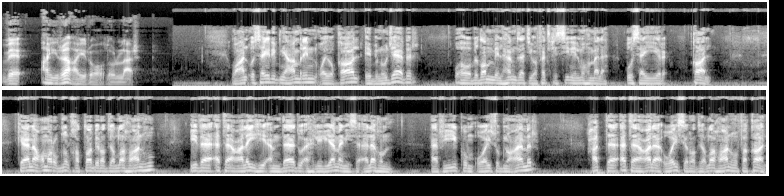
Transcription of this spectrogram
ve ayrı ayrı olurlar وعن أسير بن عمر ويقال ابن جابر وهو بضم الهمزة وفتح السين المهملة أسير قال كان عمر بن الخطاب رضي الله عنه إذا أتى عليه أمداد أهل اليمن سألهم أفيكم أويس بن عامر؟ حتى أتى على أويس رضي الله عنه فقال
